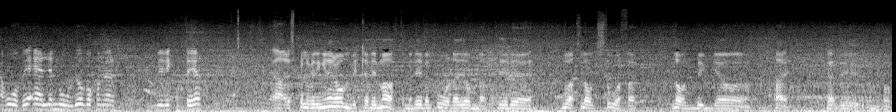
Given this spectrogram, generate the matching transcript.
HV eller Modo? Vad kommer bli viktigt för er? Ja, det spelar väl ingen roll vilka vi möter, men det är väl hårda jobbet. Det är det vårt lag står för. Lagbygge och... Nej, det är underbart.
